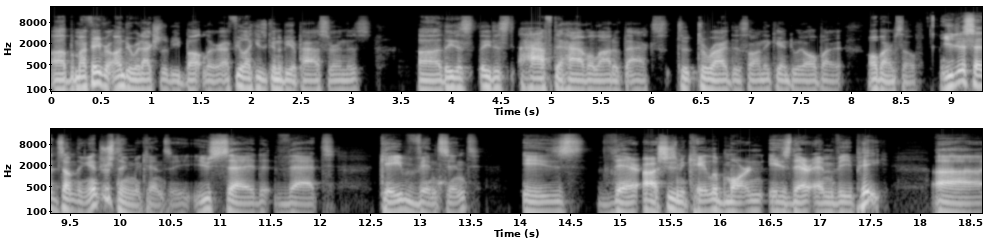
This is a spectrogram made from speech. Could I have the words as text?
Uh, but my favorite under would actually be Butler. I feel like he's going to be a passer in this. Uh, they just they just have to have a lot of backs to, to ride this on. They can't do it all by all by himself. You just said something interesting, Mackenzie. You said that Gabe Vincent is their, uh, excuse me, Caleb Martin is their MVP. Uh,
